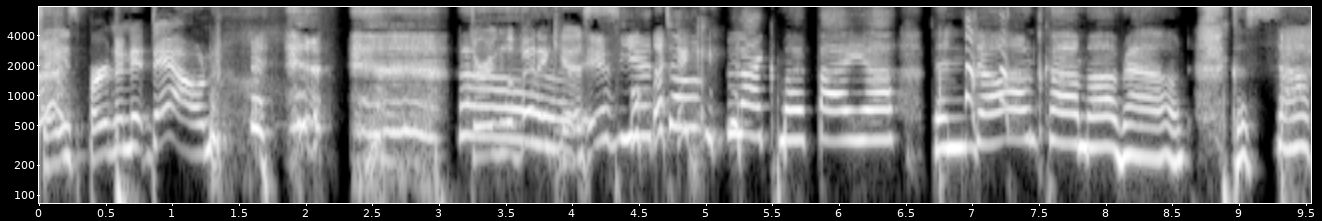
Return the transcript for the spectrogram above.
Shaye's burning it down. During Leviticus. If you Like- don't like my fire, then don't come around because I'm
